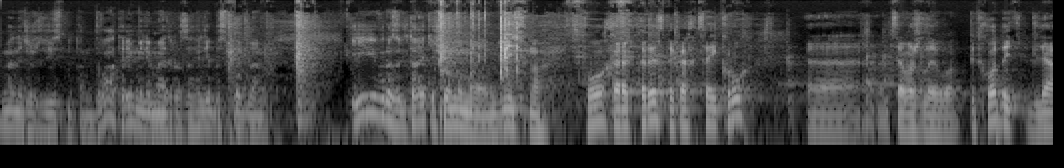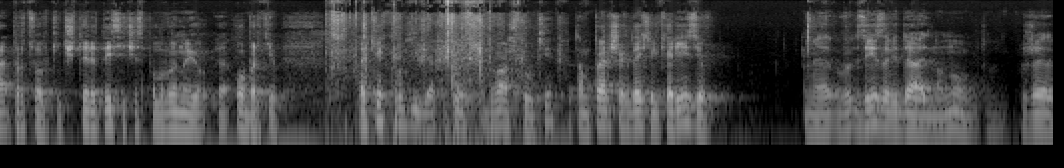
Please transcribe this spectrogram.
менеджер, звісно, там 2-3 мм взагалі без проблем. І в результаті, що ми маємо? Дійсно, по характеристиках цей круг, це важливо, підходить для торцовки 4000 з половиною е, обертів. Таких кругів я купив два штуки. Там перших декілька різів е, зрізав ідеально. Ну, вже, е,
